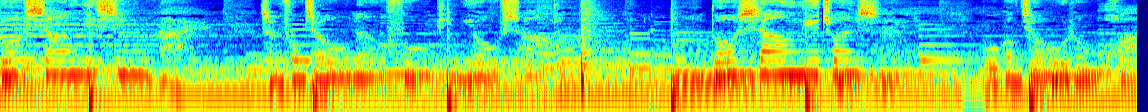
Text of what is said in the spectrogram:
多想一醒来，晨风就能抚平忧伤。多想一转身，目光就融化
